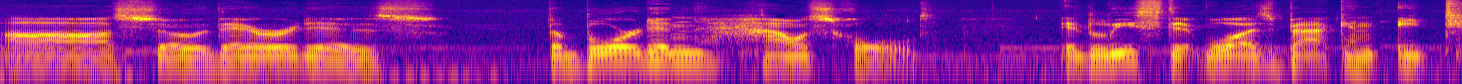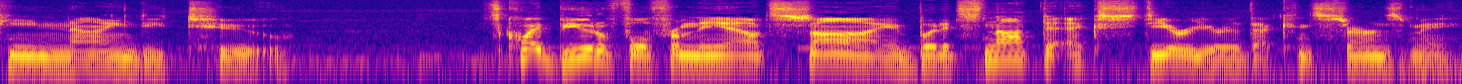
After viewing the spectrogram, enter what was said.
Ah, so there it is. The Borden household. At least it was back in 1892. It's quite beautiful from the outside, but it's not the exterior that concerns me.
